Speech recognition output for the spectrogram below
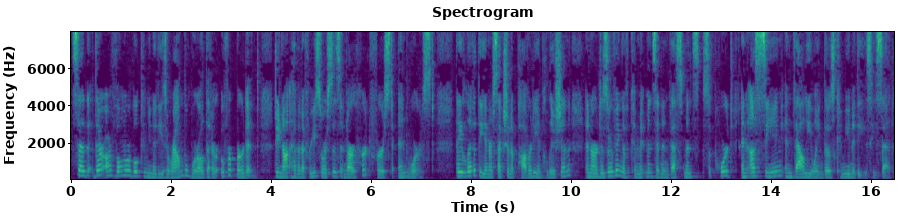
said there are vulnerable communities around the world that are overburdened, do not have enough resources, and are hurt first and worst. They live at the intersection of poverty and pollution and are deserving of commitments and investments, support, and us seeing and valuing those communities, he said.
